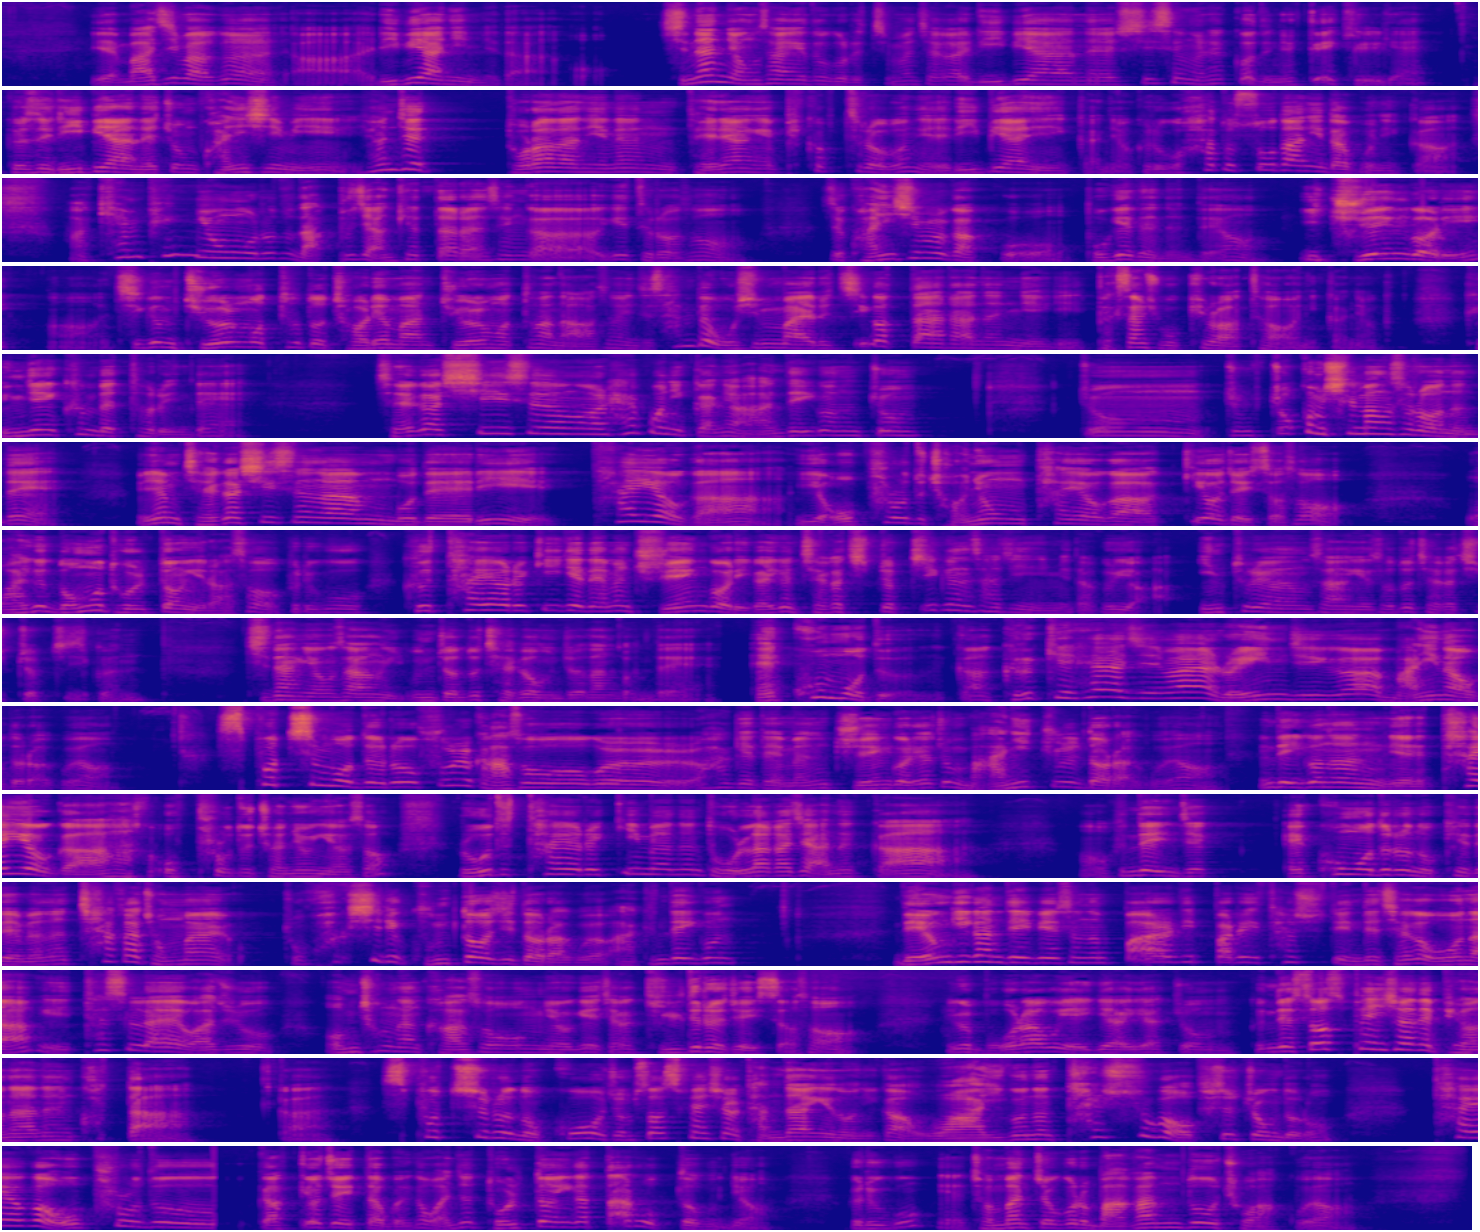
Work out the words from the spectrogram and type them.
예, 마지막은 아, 리비안입니다. 어, 지난 영상에도 그렇지만 제가 리비안을 시승을 했거든요. 꽤 길게. 그래서 리비안에 좀 관심이 현재 돌아다니는 대량의 픽업 트럭은 예, 리비안이니까요. 그리고 하도 쏘다니다 보니까 아, 캠핑용으로도 나쁘지 않겠다라는 생각이 들어서 이제 관심을 갖고 보게 됐는데요. 이 주행거리, 어, 지금 듀얼 모터도 저렴한 듀얼 모터가 나와서 이제 350마일을 찍었다라는 얘기, 135kWh니까요. 굉장히 큰 배터리인데, 제가 시승을 해보니까요. 아, 근데 이거는 좀, 좀, 좀 조금 실망스러웠는데, 왜냐면 제가 시승한 모델이 타이어가, 이 오프로드 전용 타이어가 끼워져 있어서, 와, 이거 너무 돌덩이라서, 그리고 그 타이어를 끼게 되면 주행 거리가, 이건 제가 직접 찍은 사진입니다. 그리고 아, 인트로 영상에서도 제가 직접 찍은, 지당 영상 운전도 제가 운전한 건데, 에코 모드. 그러니까 그렇게 해야지만 레인지가 많이 나오더라고요. 스포츠 모드로 풀 가속을 하게 되면 주행거리가 좀 많이 줄더라고요. 근데 이거는 예, 타이어가 오프로드 전용이어서 로드 타이어를 끼면은 더 올라가지 않을까. 어, 근데 이제 에코 모드로 놓게 되면은 차가 정말 좀 확실히 굼떠지더라고요. 아, 근데 이건 내연기관 대비해서는 빠릿빠릿 할 수도 있는데 제가 워낙 이 테슬라의 아주 엄청난 가속력에 제가 길들여져 있어서 이걸 뭐라고 얘기하기가 좀 근데 서스펜션의 변화는 컸다. 그러니까 스포츠로 놓고 좀 서스펜션을 단단하게 놓으니까 와 이거는 탈 수가 없을 정도로 타이어가 오프로드가 껴져 있다 보니까 완전 돌덩이가 따로 없더군요. 그리고 예, 전반적으로 마감도 좋았고요.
